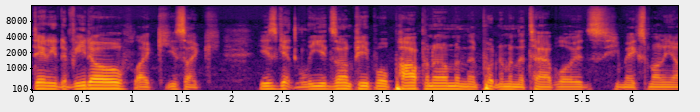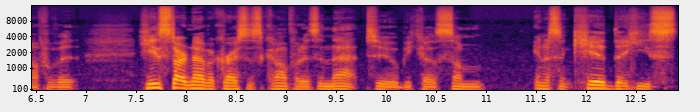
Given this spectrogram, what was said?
Danny DeVito. Like he's like he's getting leads on people, popping them, and then putting them in the tabloids. He makes money off of it. He's starting to have a crisis of confidence in that too, because some innocent kid that he's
